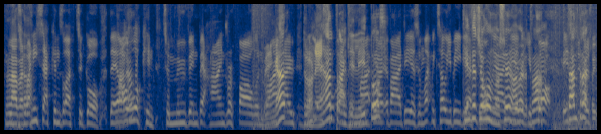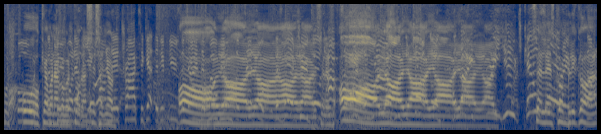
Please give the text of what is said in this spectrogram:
La verdad. 20 seconds left to go. They vale. are looking to move in behind Rafal and Venga, right now. dronean tranquilitos. And let me tell you, BDS, 15 segundos, eh. A ver, están Oh, qué buena cobertura, sí, señor. Oh, ya, ya, ya, ya. Oh, ya, ya, ya ay, ay, ay. Se les complicó, ¿eh?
